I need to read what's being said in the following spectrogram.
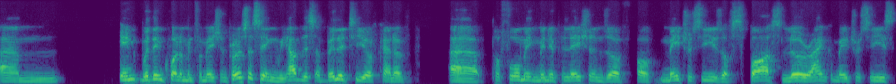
um, in, within quantum information processing, we have this ability of kind of uh, performing manipulations of, of matrices, of sparse low rank matrices,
